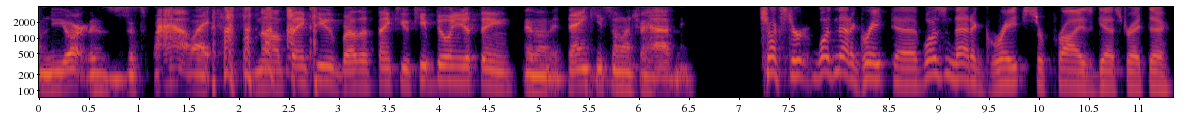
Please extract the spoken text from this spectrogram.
New York. This is just wow. Like, no, thank you, brother. Thank you. Keep doing your thing. I love it. Thank you so much for having me. Chuckster, wasn't that a great uh, wasn't that a great surprise guest right there?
